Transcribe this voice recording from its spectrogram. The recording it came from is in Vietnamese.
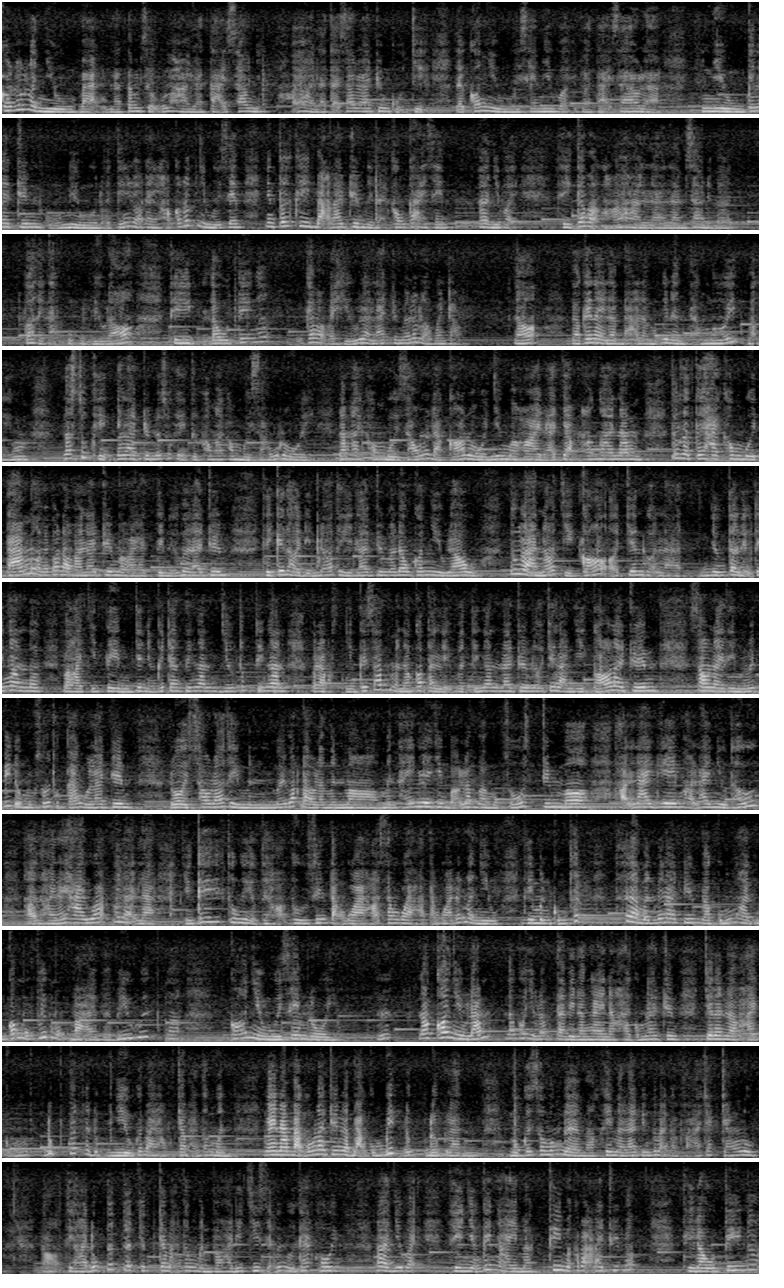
có rất là nhiều bạn là tâm sự với Hoài là tại sao hỏi Hoài là tại sao livestream của chị lại có nhiều người xem như vậy và tại sao là nhiều cái livestream cũng nhiều người nổi tiếng rõ ràng, họ có rất nhiều người xem, nhưng tới khi bạn livestream thì lại không có ai xem. Đó là như vậy. Thì các bạn hỏi Hoài là làm sao để mà có thể khắc phục được điều đó. Thì đầu tiên á, các bạn phải hiểu là livestream nó rất là quan trọng. Đó và cái này là bạn là một cái nền tảng mới. Bạn hiểu không? Nó xuất hiện, cái livestream nó xuất hiện từ 2016 rồi. Năm 2016 nó đã có rồi, nhưng mà Hoài đã chậm hơn 2 năm. Tức là tới 2018 Hoài mới bắt đầu Hoài livestream và Hoài tìm hiểu về livestream. Thì cái thời điểm đó thì livestream nó đâu có nhiều đâu. Tức là nó chỉ có ở trên, gọi là, những tài liệu tiếng Anh thôi. Và Hoài chỉ tìm trên những cái trang tiếng Anh, YouTube tiếng Anh và đọc những cái sách mà nó có tài liệu về tiếng Anh livestream thôi, chứ làm gì có livestream. Sau này thì mình mới biết được một số thuật toán của livestream. Rồi sau đó thì mình mới bắt đầu là mình mò, mình thấy Lê Duyên Bảo Lâm và một số streamer họ like game họ like nhiều thứ họ họ thấy hay quá. Với lại là những cái thương hiệu thì họ thường xuyên tặng quà họ săn quà họ tặng quà rất là nhiều. Thì mình cũng thích thế là mình mới livestream và cũng ngoài cũng có một viết một bài về bí quyết ờ, có nhiều người xem rồi. Ừ, nó có nhiều lắm nó có nhiều lắm. Tại vì là ngày nào hải cũng livestream cho nên là hải cũng đúc kết ra được nhiều cái bài học cho bản thân mình. Ngày nào bạn cũng livestream là bạn cũng biết được được là một cái số vấn đề mà khi mà livestream các bạn gặp phải chắc chắn luôn. Đó thì hải đúc kết ra cho, cho bản thân mình và hải đi chia sẻ với người khác thôi. Đó là như vậy. Thì những cái ngày mà khi mà các bạn livestream á thì đầu tiên á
